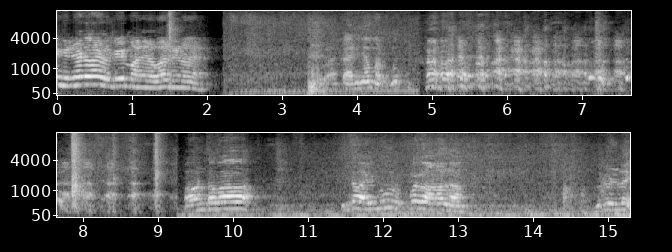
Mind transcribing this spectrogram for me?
എങ്ങനെയാണ് അറിയണേ? ആ കാര്യം ഞാൻ മറന്നു. ആണ്ടവാ ഇത് അഞ്ഞൂറ് ഉപ്പ കാണല്ല. ഇതിലുള്ളേ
